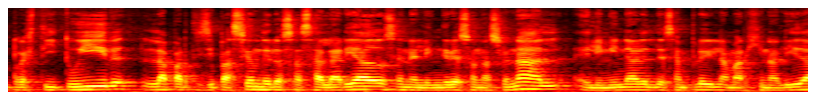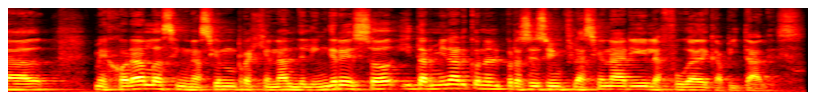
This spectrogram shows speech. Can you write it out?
Restituir la participación de los asalariados en el ingreso nacional, eliminar el desempleo y la marginalidad, mejorar la asignación regional del ingreso y terminar con el proceso inflacionario y la fuga de capitales.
